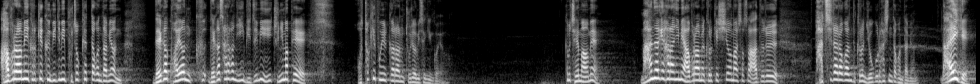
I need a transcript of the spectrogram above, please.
아브라함이 그렇게 그 믿음이 부족했다고 한다면 내가 과연 그 내가 살아가는 이 믿음이 주님 앞에 어떻게 보일까라는 두려움이 생긴 거예요. 그럼 제 마음에 만약에 하나님이 아브라함을 그렇게 시험하셔서 아들을 바치라라고 하는 그런 요구를 하신다고 한다면 나에게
